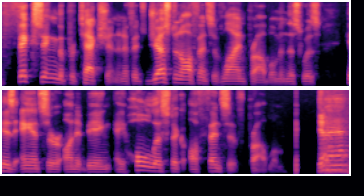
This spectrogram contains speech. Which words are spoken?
fixing the protection and if it's just an offensive line problem, and this was his answer on it being a holistic offensive problem. Yeah. That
